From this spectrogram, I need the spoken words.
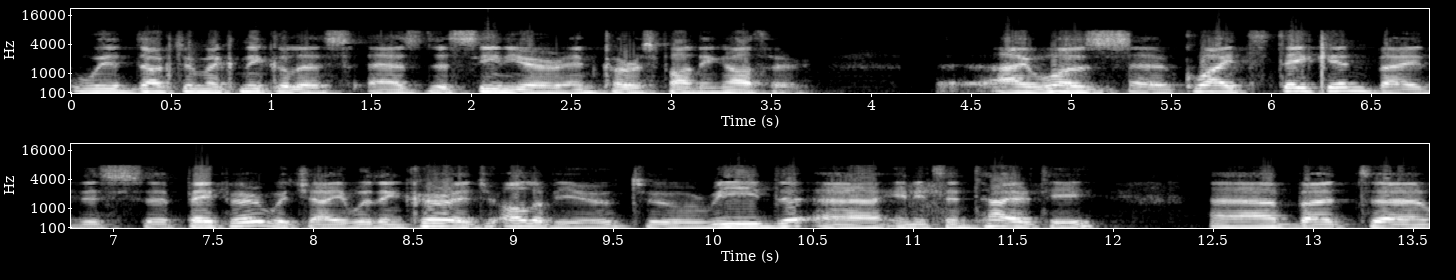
with Dr. McNicholas as the senior and corresponding author. I was uh, quite taken by this uh, paper, which I would encourage all of you to read uh, in its entirety, but uh,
